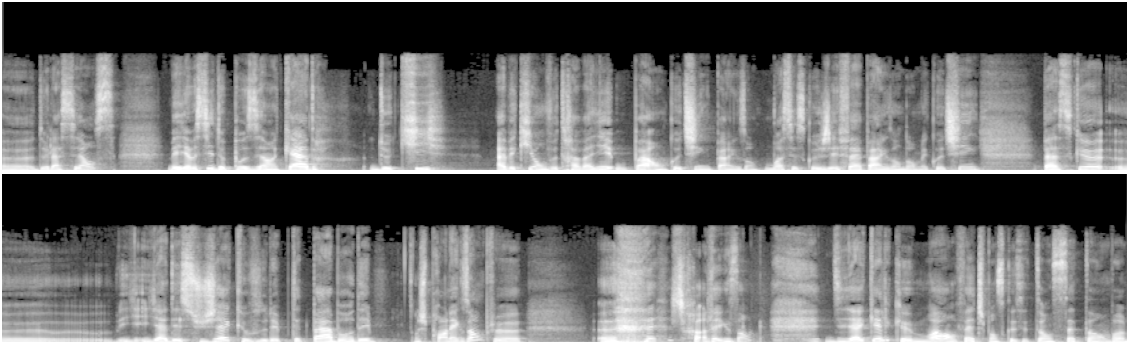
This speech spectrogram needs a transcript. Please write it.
euh, de la séance. Mais il y a aussi de poser un cadre de qui, avec qui on veut travailler ou pas en coaching, par exemple. Moi, c'est ce que j'ai fait, par exemple, dans mes coachings, parce que euh, il y a des sujets que vous n'allez peut-être pas aborder. Je prends l'exemple. Euh, euh, je prends l'exemple d'il y a quelques mois, en fait, je pense que c'était en septembre.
